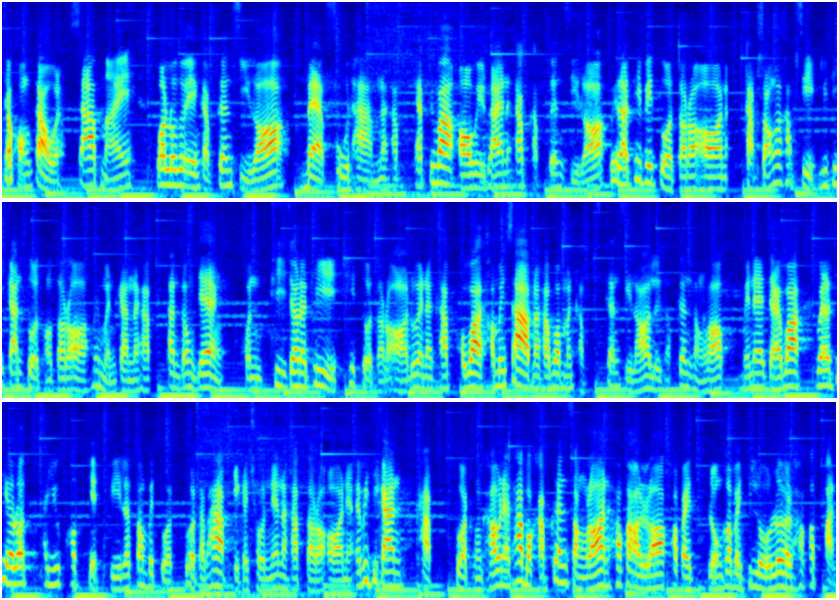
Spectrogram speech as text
เจ้าของเก่าทราบไหม ว่ารถตัวเองขับเคลื่อนสี่ล้อแบบ full time นะครับแคปที่ว่า all wheel drive นะครับขับเคลื่อนสี่ล้อ เวลาที่ไปตรวจตรอนขับ 2 กับขับ 4 วิธีการตรวจของตรอไม่เหมือนกันนะครับ ท่านต้องแจ้งคนที่เจ้าหน้าที่ที่ตรวจตรอด้วยนะครับ เพราะว่าเขาไม่ทราบนะครับว่ามันขับเคลื่อนสี่ล้อหรือขับเคลื่อนสองล้อไม่แน่ใจว่าเวลาที่รถอายุครบ 7 ปีแล้วต้องไปตรวจตรวจสภาพเอกชนเนี่ยนะครับตรอเนี่ยวิธีการขับตรวจของเขาเนี่ยถ้าบอกขับเคลื่อนสองล้อเขาก็เอาล้อเข้าไปลงเข้าไปที่โรลเลอร์แล้วเขาก็ปั่น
